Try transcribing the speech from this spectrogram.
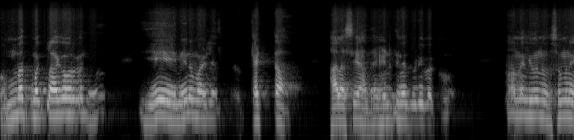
ಒಂಬತ್ತು ಮಕ್ಕಳಾಗೋವರೆಗೂ ಏನೇನು ಮಾಡಲಿಲ್ಲ ಕೆಟ್ಟ ಆಲಸ್ಯ ಆದ ಹೆಂಡತಿನೇ ದುಡಿಬೇಕು. ಆಮೇಲೆ ಇವನು ಸುಮ್ಮನೆ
